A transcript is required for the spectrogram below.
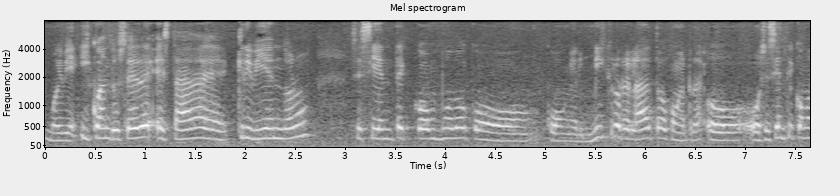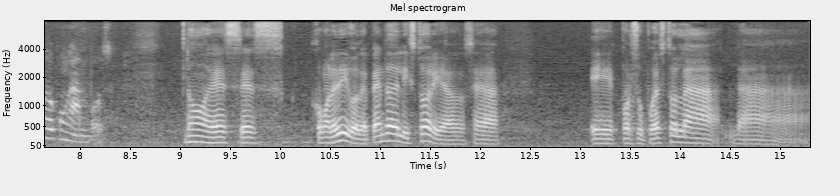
Muy bien. Y cuando usted está escribiéndolo, ¿se siente cómodo con, con el micro relato con el, o, o, se siente cómodo con ambos? No, es, es, como le digo, depende de la historia. O sea, eh, por supuesto la, la,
